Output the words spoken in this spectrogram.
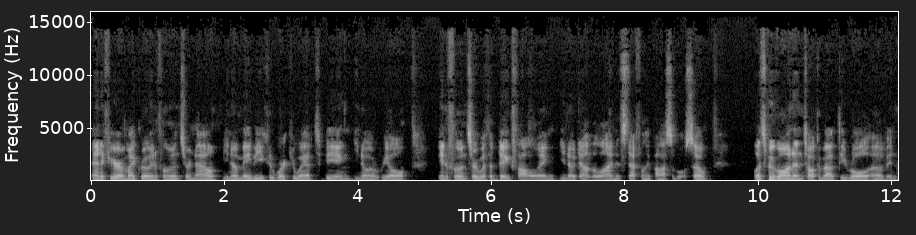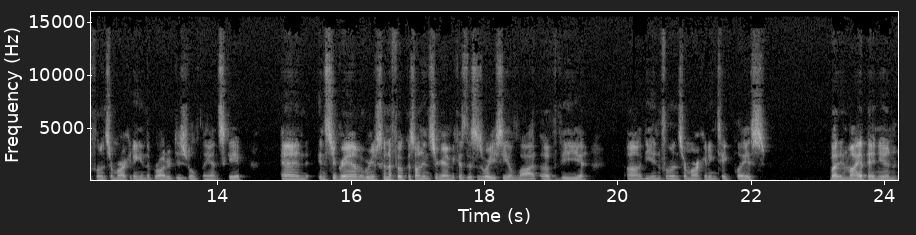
And if you're a micro influencer now, you know, maybe you could work your way up to being, you know, a real influencer with a big following, you know, down the line. It's definitely possible. So let's move on and talk about the role of influencer marketing in the broader digital landscape. And Instagram, we're just going to focus on Instagram because this is where you see a lot of the uh, the influencer marketing take place. But in my opinion,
